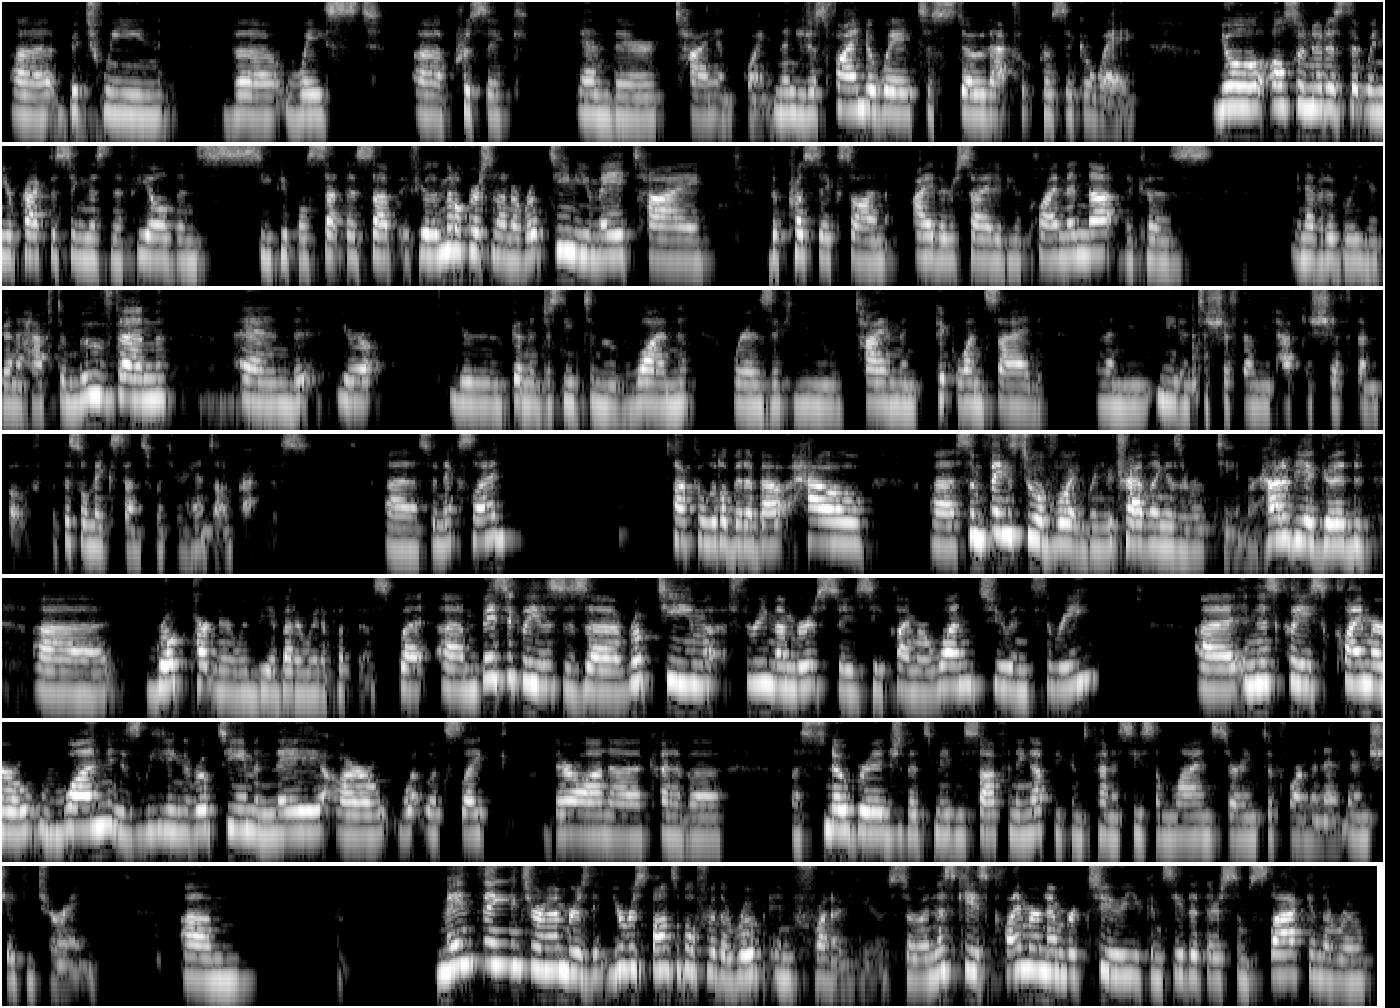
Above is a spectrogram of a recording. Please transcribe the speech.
uh, between the waist uh, prusik and their tie-in point. And then you just find a way to stow that foot prusik away. You'll also notice that when you're practicing this in the field and see people set this up, if you're the middle person on a rope team, you may tie the prusiks on either side of your climb-in knot because inevitably you're gonna have to move them and you're you're going to just need to move one. Whereas if you tie them and pick one side and then you needed to shift them, you'd have to shift them both. But this will make sense with your hands-on practice. Uh, so next slide. Talk a little bit about how uh, some things to avoid when you're traveling as a rope team or how to be a good uh, rope partner would be a better way to put this. But um, basically this is a rope team, three members. So you see climber one, two, and three. Uh, in this case, climber one is leading the rope team and they are what looks like they're on a kind of a, a snow bridge that's maybe softening up. You can kind of see some lines starting to form in it. They're in shaky terrain. Um, main thing to remember is that you're responsible for the rope in front of you. So in this case, climber number two, you can see that there's some slack in the rope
